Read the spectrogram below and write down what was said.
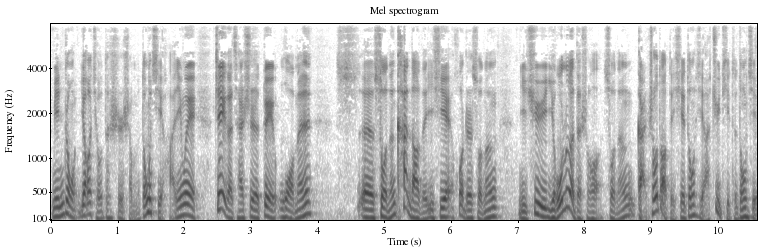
民众要求的是什么东西哈？因为这个才是对我们呃所能看到的一些，或者所能你去游乐的时候所能感受到的一些东西啊，具体的东西。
